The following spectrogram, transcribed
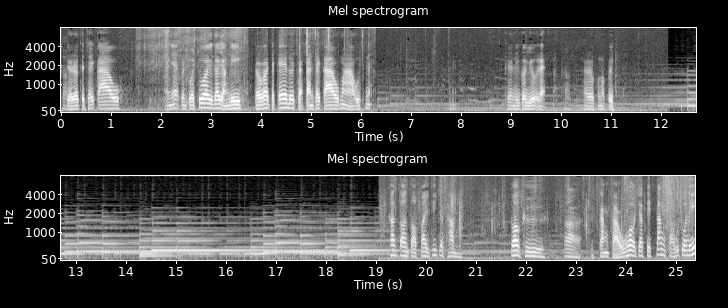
ครับเดี๋ยวเราจะใช้กาว อันเนี้ยเป็นตัวช่วยได้อย่างดี เราก็จะแก้ด้วยการใช้กาวมหาอุดเนี่ยแค่นี้ก็เยอะแล้วครับแล้วเราก็มาปิดขั้นตอนต่อไปที่จะทำก็คืออ่าตั้งเสาพ่อจะติดตั้งเสาตัวนี้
